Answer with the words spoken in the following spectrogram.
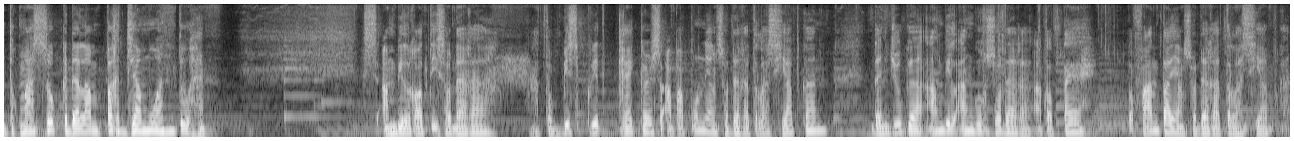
untuk masuk ke dalam perjamuan Tuhan. Ambil roti saudara atau biskuit, crackers, apa pun yang saudara telah siapkan. Dan juga ambil anggur saudara atau teh atau Fanta yang saudara telah siapkan.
